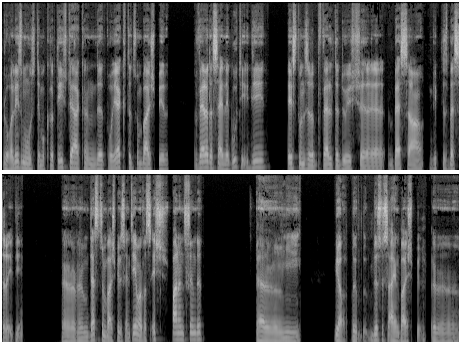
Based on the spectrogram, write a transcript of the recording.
Pluralismus, Demokratie stärkende Projekte zum Beispiel. Wäre das eine gute Idee? Ist unsere Welt dadurch äh, besser? Gibt es bessere Ideen? Ähm, das zum Beispiel ist ein Thema, was ich spannend finde. Ähm, ja, äh, das ist ein Beispiel. Äh,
